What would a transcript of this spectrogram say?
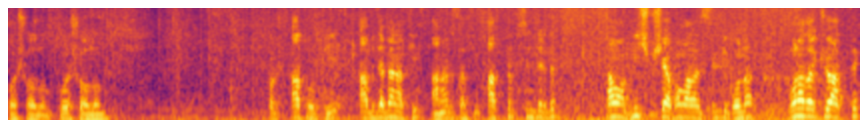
Koş oğlum, koş oğlum. Koş, at ultiyi. Abi de ben atayım. Ananı satayım. Attım, sindirdim. Tamam, hiçbir şey yapamadan sildik onu. Buna da Q attık.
